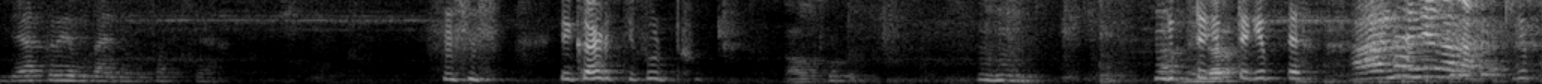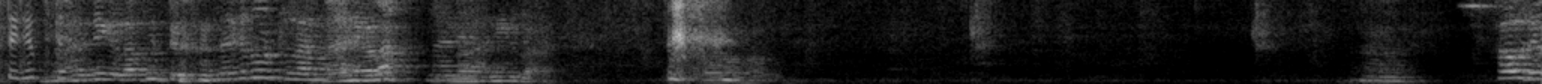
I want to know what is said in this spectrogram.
द्या क्रीम पत्त्या तिकडची फुटू? Gift gift gift. हा निघाला. Gift gift. लगेच उठला निघाला? हो रे.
